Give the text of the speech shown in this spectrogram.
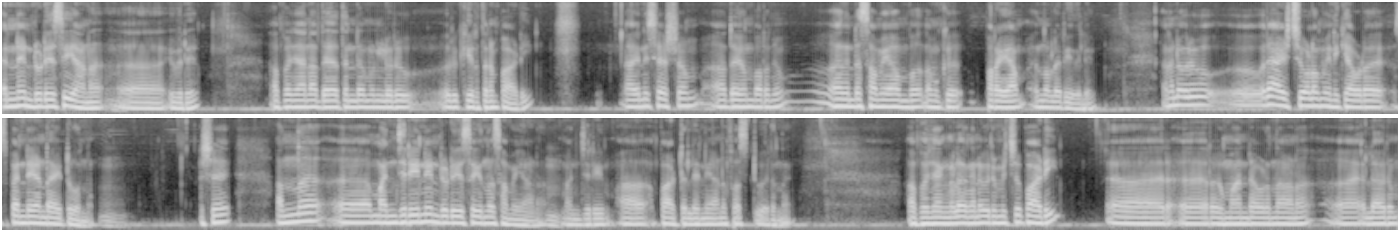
എന്നെ ഇൻട്രൊഡ്യൂസ് ചെയ്യാണ് ഇവർ അപ്പോൾ ഞാൻ അദ്ദേഹത്തിന്റെ മുന്നിലൊരു ഒരു കീർത്തനം പാടി. അതിനുശേഷം അദ്ദേഹം പറഞ്ഞു അതിന്റെ സമയമാകുമ്പോൾ നമുക്ക് പറയാം എന്നുള്ള രീതിയിൽ അങ്ങനെ ഒരു ഒരാഴ്ചയോളം എനിക്ക് അവിടെ സ്പെൻഡ് ചെയ്യേണ്ടതായിട്ട് വന്നു. പക്ഷേ അന്ന് മഞ്ജരീനെ ഇൻട്രൊഡ്യൂസ് ചെയ്യുന്ന സമയമാണ് മഞ്ജരിയും ആ പാട്ടിൽ തന്നെയാണ് ഫസ്റ്റ് വരുന്നത്. അപ്പോൾ ഞങ്ങൾ അങ്ങനെ ഒരുമിച്ച് പാടി റഹ്മാന്റെ അവിടെ നിന്നാണ് എല്ലാവരും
